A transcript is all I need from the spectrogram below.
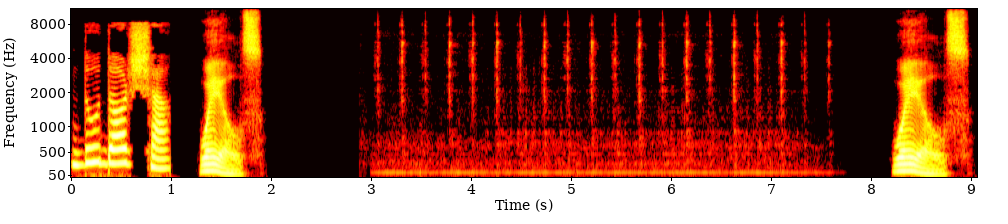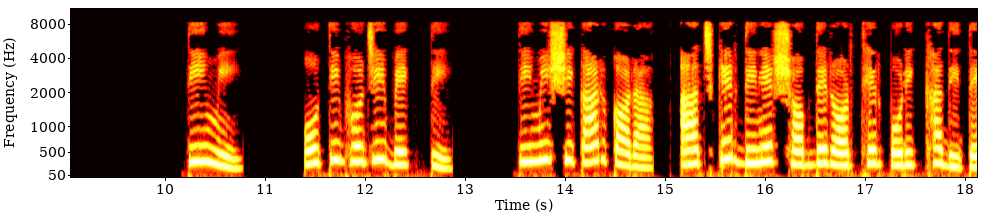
দুদর্শা ওয়েলস Wales. তিমি অতিভোজী ব্যক্তি। তিমি স্বীকার করা আজকের দিনের শব্দের অর্থের পরীক্ষা দিতে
